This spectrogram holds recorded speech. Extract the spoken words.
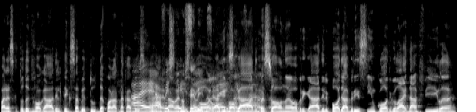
parece que todo advogado ele tem que saber tudo decorado na cabeça. Ah, é, ah, é, não, é não sei Olha, é, advogado, pessoal, não é obrigado. Ele pode abrir sim o código lá e dar fila.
